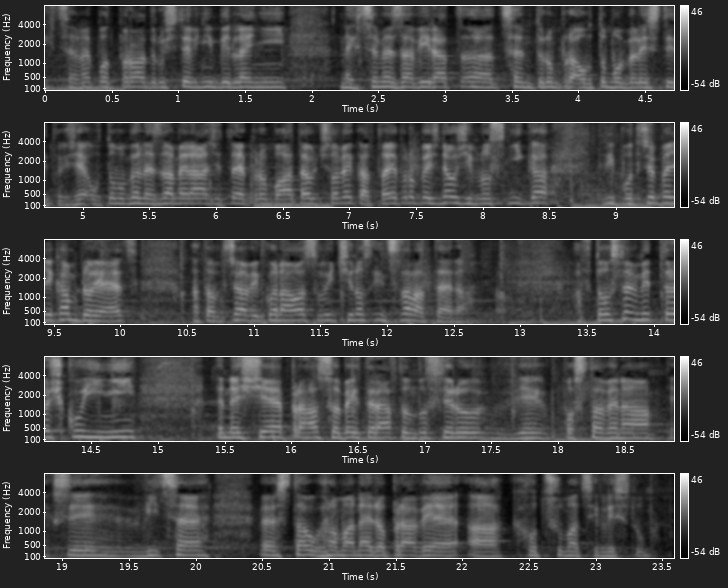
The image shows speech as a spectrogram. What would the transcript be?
My chceme podporovat družstevní bydlení, nechceme zavírat eh, centrum pro automobilisty, takže automobil neznamená, že to je pro bohatého člověka, to je pro běžného živnostníka, který potřebuje někam dojet a tam třeba vykonává svoji činnost instalatéra. A v tom jsme my trošku jiní, než je Praha sobě, která v tomto směru je postavená jaksi více ve vztahu k hromadné dopravě a k chodcům a cyklistům.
